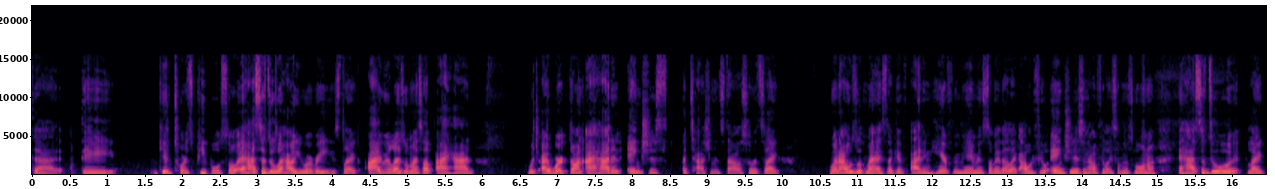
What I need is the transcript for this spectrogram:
that they give towards people. So it has to do with how you were raised. Like I realized with myself, I had, which I worked on, I had an anxious attachment style. So it's like when I was with my ex, like if I didn't hear from him and stuff like that, like I would feel anxious and I would feel like something's going on. It has to do with like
